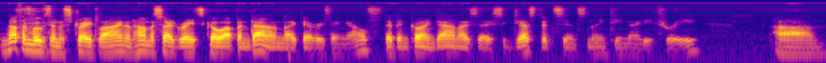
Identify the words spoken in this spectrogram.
nothing moves in a straight line, and homicide rates go up and down like everything else. They've been going down, as I suggested, since 1993. Um,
